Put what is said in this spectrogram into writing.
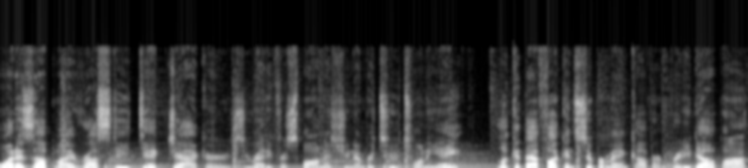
What is up, my rusty dick jackers? You ready for Spawn issue number 228? Look at that fucking Superman cover. Pretty dope, huh?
